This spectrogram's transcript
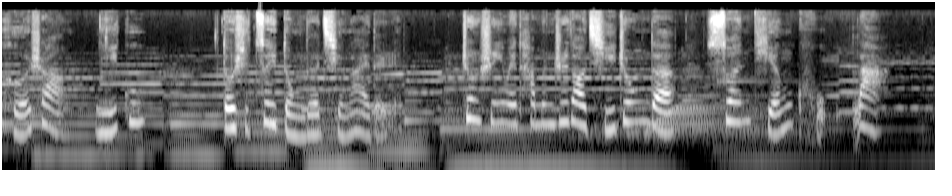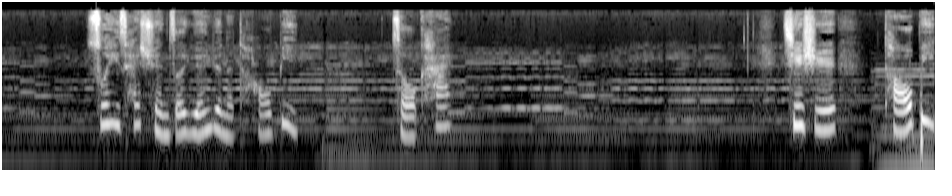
和尚、尼姑都是最懂得情爱的人，正是因为他们知道其中的酸甜苦辣。所以才选择远远的逃避，走开。其实，逃避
